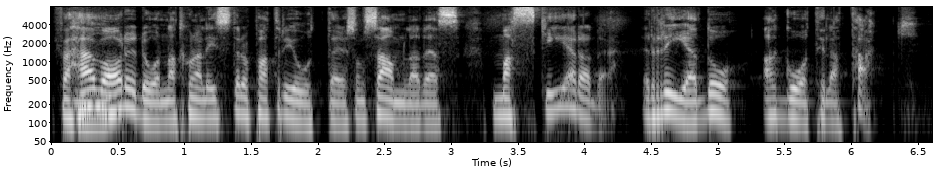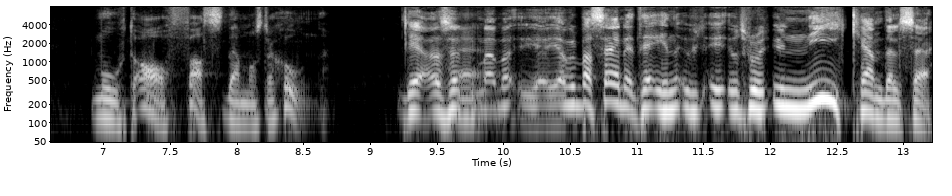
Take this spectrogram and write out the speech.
För här var det då nationalister och patrioter som samlades maskerade, redo att gå till attack mot AFAs demonstration. Det, alltså, Eh. jag jag vill bara säga det, det är en otroligt unik händelse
